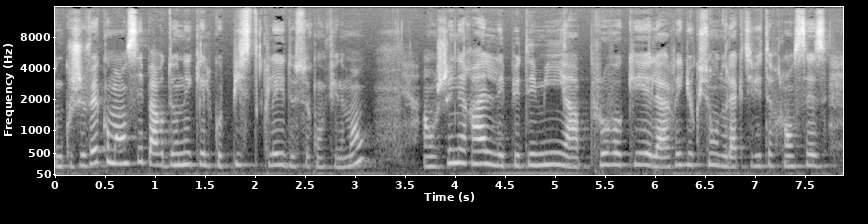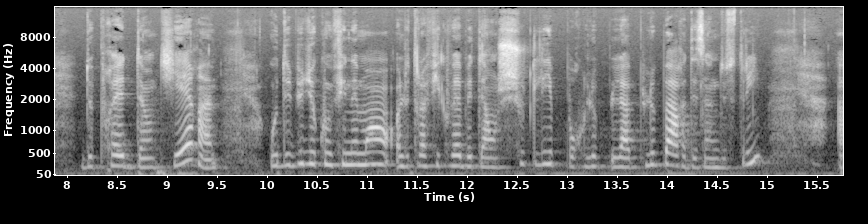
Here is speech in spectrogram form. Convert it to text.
Donc je vais commencer par donner quelques pistes clés de ce confinement. En général, l'épidémie a provoqué la réduction de l'activité française de près d'un tiers. Au début du confinement, le trafic web était en chute libre pour la plupart des industries. Euh,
